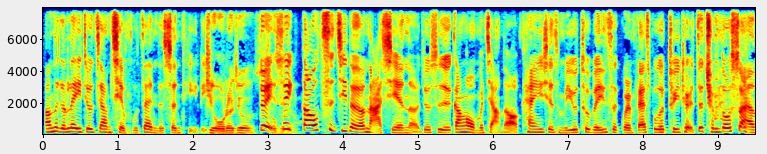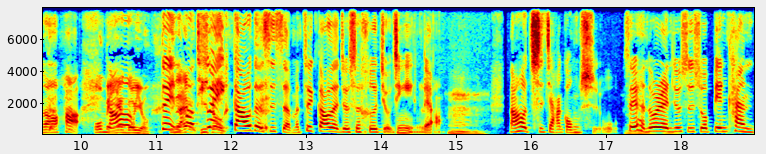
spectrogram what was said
然后那个累就这样潜伏。在你的身体里久了就对，所以高刺激的有哪些呢？就是刚刚我们讲的哦，看一些什么 YouTube、Instagram、Facebook、Twitter，这全部都算哦。哈，我每天都有。对，然后最高的是什么？最高的就是喝酒精饮料。嗯。然后吃加工食物，所以很多人就是说边看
